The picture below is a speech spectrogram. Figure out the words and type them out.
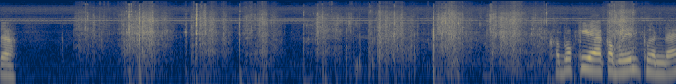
จ้ะเขาบอกเกียร์ก็บ่เห็นเพิ่นได้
